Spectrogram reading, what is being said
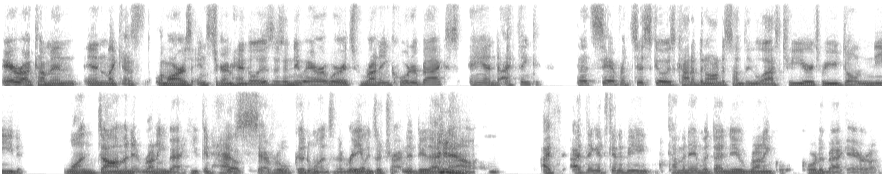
era coming in, like as Lamar's Instagram handle is. There's a new era where it's running quarterbacks, and I think that San Francisco has kind of been onto something the last two years where you don't need one dominant running back. You can have yep. several good ones, and the Ravens yep. are trying to do that now. I th- I think it's going to be coming in with that new running quarterback era.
